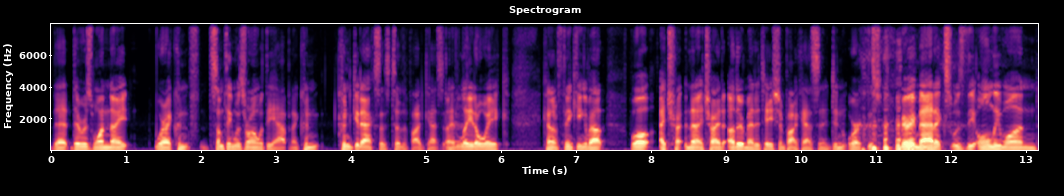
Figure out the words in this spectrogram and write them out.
that there was one night where I couldn't, something was wrong with the app and I couldn't, couldn't get access to the podcast. I laid awake kind of thinking about, well, I tried, and then I tried other meditation podcasts, and it didn't work. This Mary Maddux was the only one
